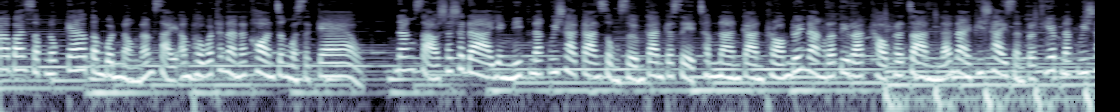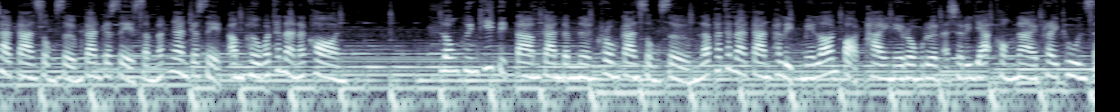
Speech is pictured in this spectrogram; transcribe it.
5 บ้านซับนกแก้วตำบลหนองน้ำใสอำเภอวัฒนานครจังหวัดสแก้วนางสาวชัชดายังนิดนักวิชาการส่งเสริมการเกษตรชำนาญการพร้อมด้วยนางรัติรัตน์เขาพระจันทร์และนายพิชัยสันประเทียบนักวิชาการส่งเสริมการเกษตรสำนักงานเกษตรอำเภอวัฒนานคร ลงพื้นที่ติดตามการดำเนินโครงการส่งเสริม และพัฒนาการผลิตเมลอนปลอดภัยในโรงเรือนอัจฉริยะของนายไพฑูรย์แส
